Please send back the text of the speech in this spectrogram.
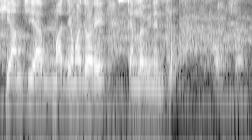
ही आमची या माध्यमाद्वारे त्यांना विनंती. अच्छा.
